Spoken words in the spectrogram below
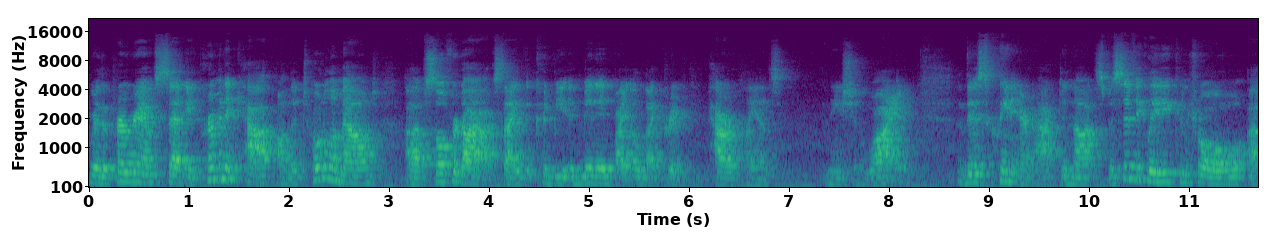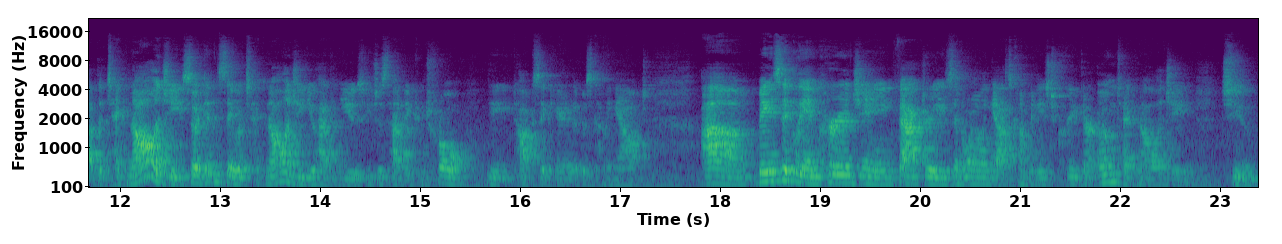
where the program set a permanent cap on the total amount of sulfur dioxide that could be emitted by electric power plants nationwide. This Clean Air Act did not specifically control uh, the technology, so it didn't say what technology you had to use, you just had to control the toxic air that was coming out. Um, basically encouraging factories and oil and gas companies to create their own technology to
